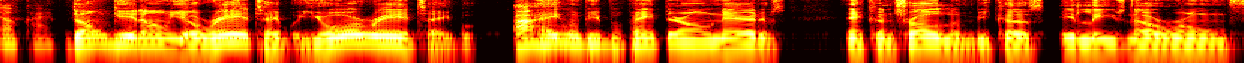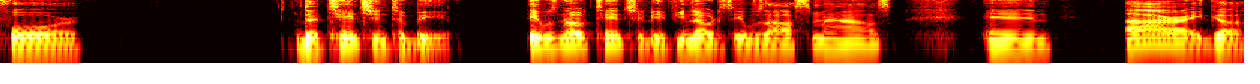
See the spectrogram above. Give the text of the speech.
okay. Don't get on your red table. Your red table. I hate when people paint their own narratives and control them because it leaves no room for the tension to build. There was no tension. If you notice, it was all smiles. And all right, go.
